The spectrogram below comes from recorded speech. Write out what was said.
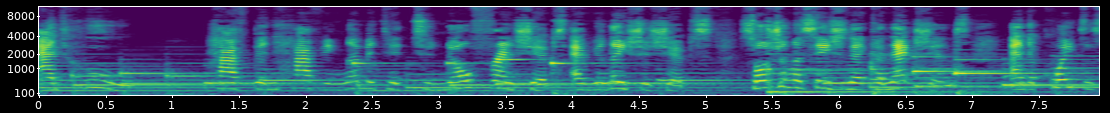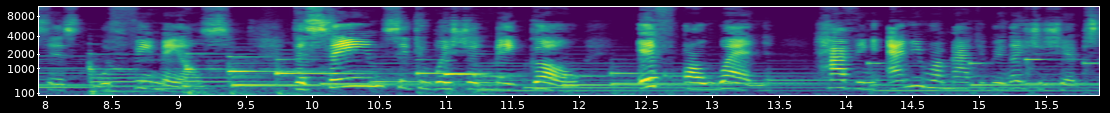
and who have been having limited to no friendships and relationships, socialization and connections, and acquaintances with females. The same situation may go if or when having any romantic relationships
